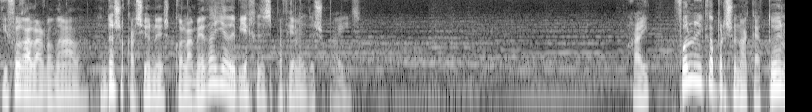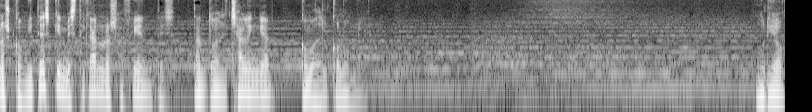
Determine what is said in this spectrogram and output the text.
y fue galardonada en dos ocasiones con la Medalla de Viajes Espaciales de su país. Wright fue la única persona que actuó en los comités que investigaron los accidentes, tanto del Challenger como del Columbia. Murió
